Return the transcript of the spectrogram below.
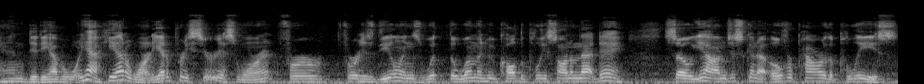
And did he have a warrant? Yeah, he had a warrant. He had a pretty serious warrant for for his dealings with the woman who called the police on him that day. So yeah, I'm just gonna overpower the police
